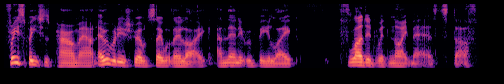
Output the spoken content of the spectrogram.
free speech is paramount, everybody should be able to say what they like. And then it would be like flooded with nightmares stuff.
